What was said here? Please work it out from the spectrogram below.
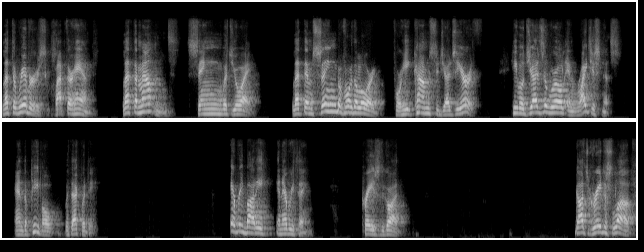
Let the rivers clap their hands. Let the mountains sing with joy. Let them sing before the Lord, for he comes to judge the earth. He will judge the world in righteousness and the people with equity. Everybody and everything. Praise to God. God's greatest love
